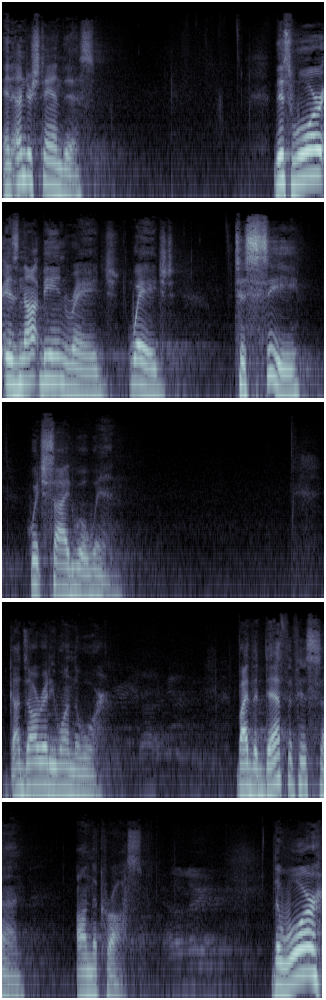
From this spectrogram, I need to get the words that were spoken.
And understand this this war is not being waged to see which side will win. God's already won the war by the death of his son on the cross. The war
